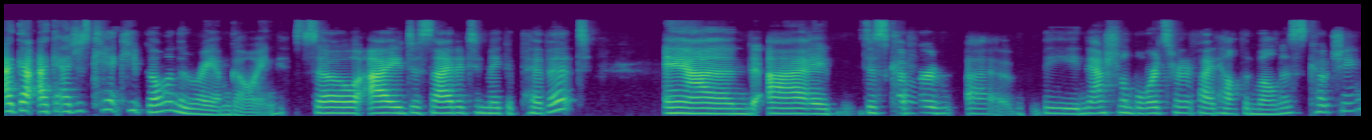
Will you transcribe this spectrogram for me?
I got, I, I just can't keep going the way I'm going. So I decided to make a pivot and I discovered uh, the National Board Certified Health and Wellness Coaching.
